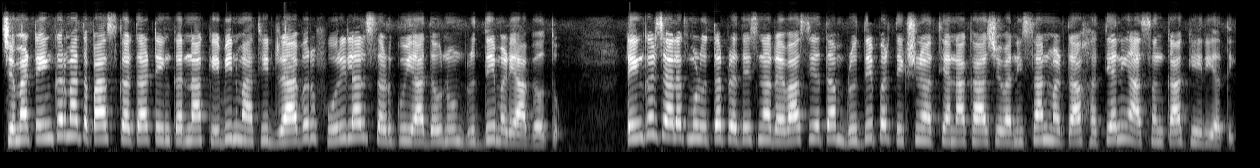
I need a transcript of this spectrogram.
જેમાં ટેન્કરમાં તપાસ કરતા ટેન્કરના કેબિનમાંથી ડ્રાઈવર ફોરીલાલ સડગુ યાદવનું મૃતદેહ મળી આવ્યો હતો. ટેન્કર ચાલક મૂળ ઉત્તર પ્રદેશના રહેવાસી હતા. મૃતદેહ પર તીક્ષ્ણ હત્યાના ઘા જેવા નિશાન મળતા હત્યાની આશંકા ઘેરી હતી.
